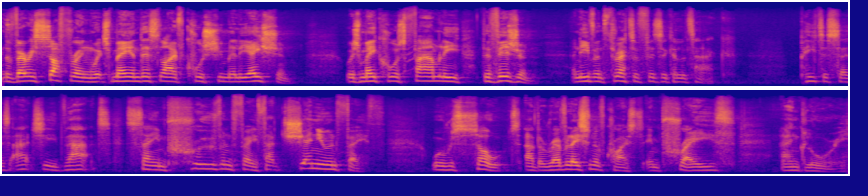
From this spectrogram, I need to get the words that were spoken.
The very suffering which may in this life cause humiliation, which may cause family division and even threat of physical attack. Peter says, actually, that same proven faith, that genuine faith, will result at the revelation of Christ in praise and glory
